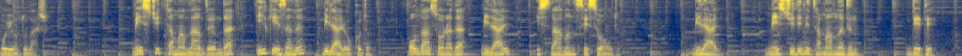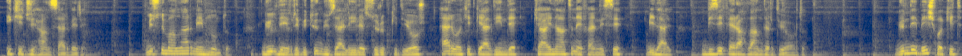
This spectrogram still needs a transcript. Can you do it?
buyurdular. Mescit tamamlandığında ilk ezanı Bilal okudu. Ondan sonra da Bilal İslam'ın sesi oldu. Bilal, mescidimi tamamladın, dedi iki cihan serveri. Müslümanlar memnundu. Gül devri bütün güzelliğiyle sürüp gidiyor, her vakit geldiğinde kainatın efendisi Bilal, bizi ferahlandır diyordu. Günde beş vakit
